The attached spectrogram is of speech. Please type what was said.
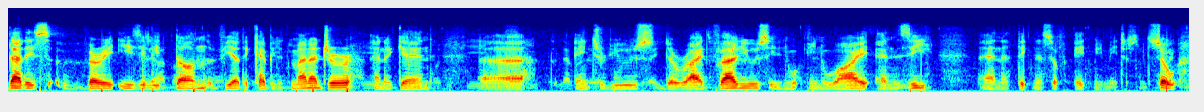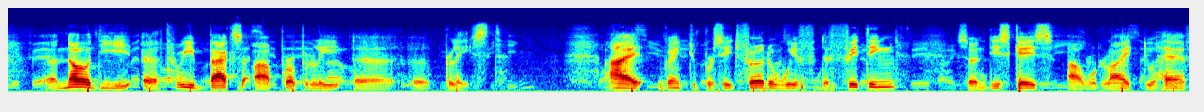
that is very easily done via the cabinet manager and again uh, introduce the right values in in Y and Z and a thickness of 8 millimeters. So uh, now the uh, three backs are properly uh, uh placed. I'm going to proceed further with the fitting. So in this case, I would like to have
